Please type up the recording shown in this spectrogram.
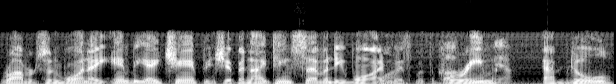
Robertson won a NBA championship in 1971 with, with Kareem yeah. Abdul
